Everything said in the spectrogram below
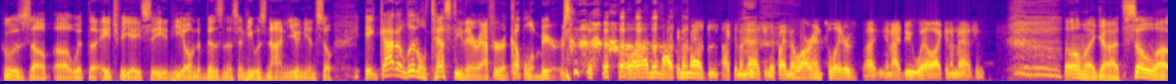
who was uh, uh, with the HVAC and he owned a business and he was non-union. So it got a little testy there after a couple of beers. well, I, I, can imagine. I can imagine. If I know our insulators I, and I do well, I can imagine. Oh my God! So uh,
